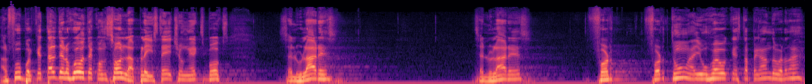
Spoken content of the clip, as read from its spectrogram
al fútbol. ¿Qué tal de los juegos de consola? PlayStation, Xbox, celulares. Celulares. Fortune, hay un juego que está pegando, ¿verdad?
